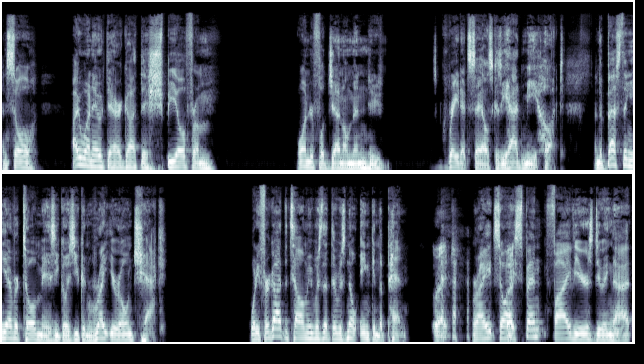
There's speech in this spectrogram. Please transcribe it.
and so I went out there, got this spiel from wonderful gentleman who was great at sales because he had me hooked. And the best thing he ever told me is he goes, "You can write your own check." What he forgot to tell me was that there was no ink in the pen, Right. right? So I spent five years doing that.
